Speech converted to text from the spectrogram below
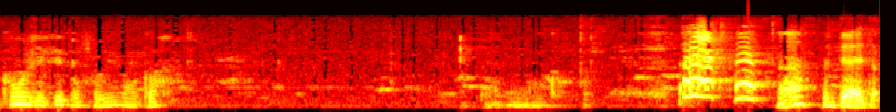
Comment j'ai fait pour survivre encore Ah, dead.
